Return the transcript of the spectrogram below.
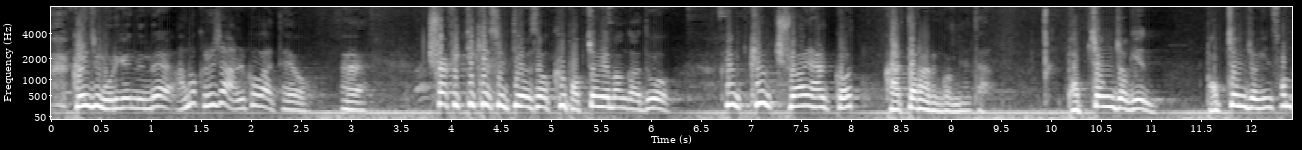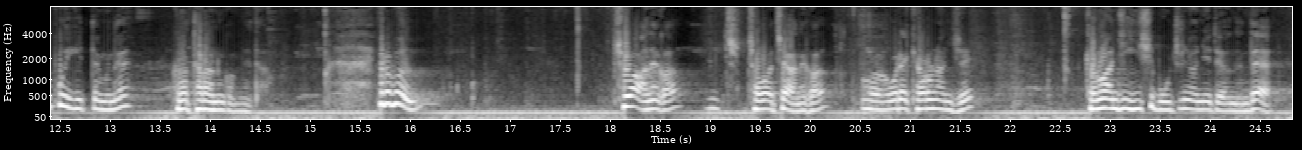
그런지 모르겠는데 아마 그러지 않을 것 같아요. 예. 트래픽 티켓을 띄어서 그 법정에만 가도 그냥, 그냥 줄아야 할것 같다라는 겁니다. 법정적인, 법정적인 선포이기 때문에 그렇다라는 겁니다. 여러분, 저와 아내가, 저와 제 아내가 어, 올해 결혼한 지, 결혼한 지 25주년이 되었는데,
